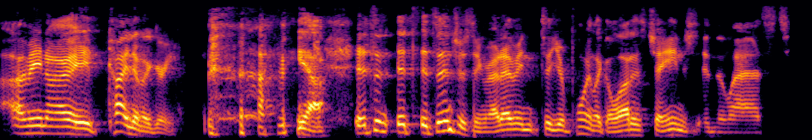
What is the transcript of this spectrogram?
I mean i kind of agree. I mean, yeah. it's an, it's it's interesting right? I mean to your point like a lot has changed in the last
